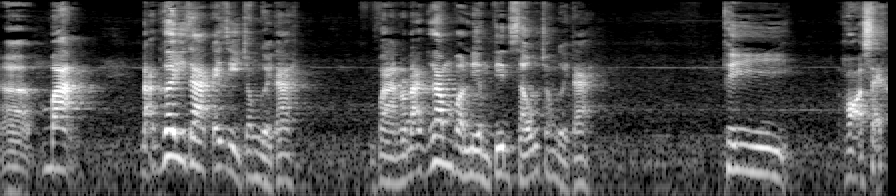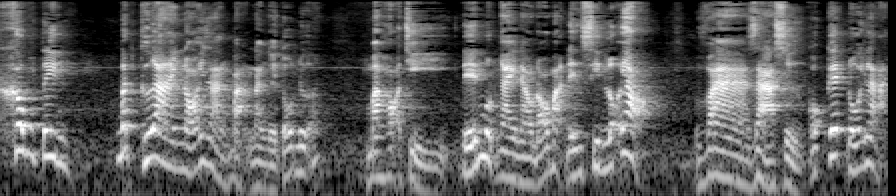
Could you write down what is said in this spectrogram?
à, bạn đã gây ra cái gì cho người ta và nó đã găm vào niềm tin xấu cho người ta thì họ sẽ không tin bất cứ ai nói rằng bạn là người tốt nữa mà họ chỉ đến một ngày nào đó bạn đến xin lỗi họ và giả sử có kết nối lại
